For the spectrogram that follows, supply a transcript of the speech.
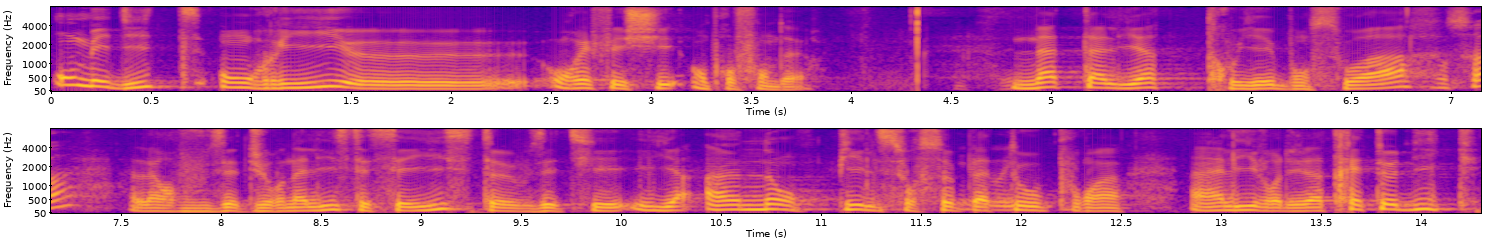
On médite, on rit, euh, on réfléchit en profondeur. Natalia Trouillet, bonsoir. Bonsoir. Alors, vous êtes journaliste, essayiste. Vous étiez il y a un an pile sur ce eh plateau pour un, livre déjà très tonique,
